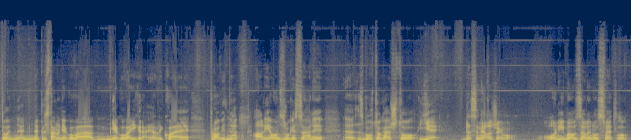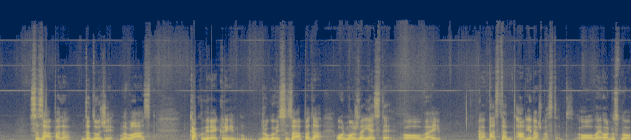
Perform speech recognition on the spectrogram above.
to je ne- neprestano njegova, njegova igra, jeli? koja je providna, ali je on s druge strane, e, zbog toga što je, da se ne lažemo, on imao zeleno svetlo sa zapada da dođe na vlast, kako bi rekli drugovi sa zapada, on možda jeste ovaj, bastard, ali je naš bastard. Ovaj, odnosno,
